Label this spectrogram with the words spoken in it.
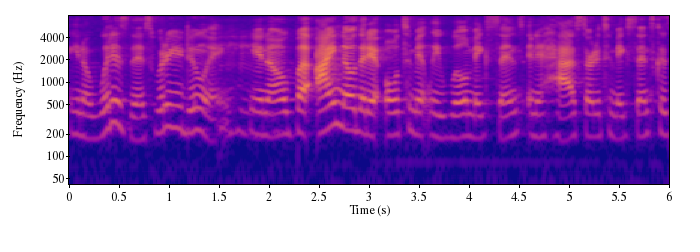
you know, what is this? What are you doing? Mm-hmm. You know, but I know that it ultimately will make sense and it has started to make sense cuz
